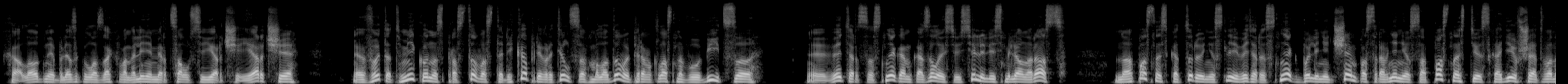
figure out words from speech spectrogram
Холодный блеск в глазах Ван Линя мерцал все ярче и ярче. В этот миг он из простого старика превратился в молодого первоклассного убийцу. Ветер со снегом, казалось, усилились миллион раз, но опасность, которую несли ветер и снег, были ничем по сравнению с опасностью, исходившей от Ван.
